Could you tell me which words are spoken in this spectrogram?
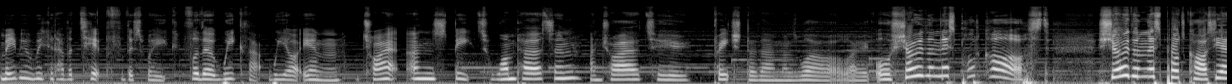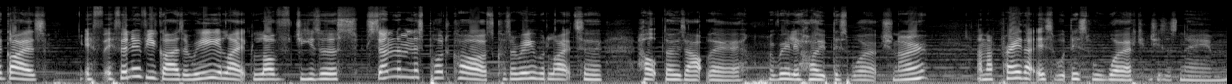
maybe we could have a tip for this week, for the week that we are in. Try and speak to one person and try to preach to them as well, like, or show them this podcast. Show them this podcast. Yeah, guys, if, if any of you guys are really like love Jesus, send them this podcast because I really would like to help those out there. I really hope this works, you know. And I pray that this will, this will work in Jesus' name.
